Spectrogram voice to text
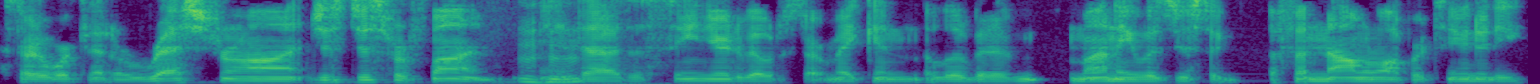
I started working at a restaurant just just for fun. Mm-hmm. And uh, as a senior to be able to start making a little bit of money was just a, a phenomenal opportunity.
